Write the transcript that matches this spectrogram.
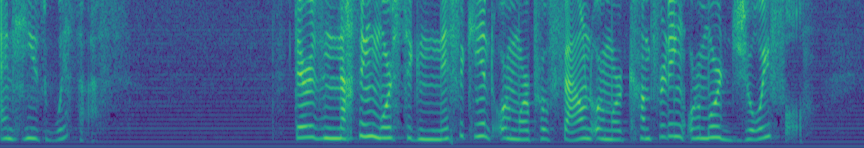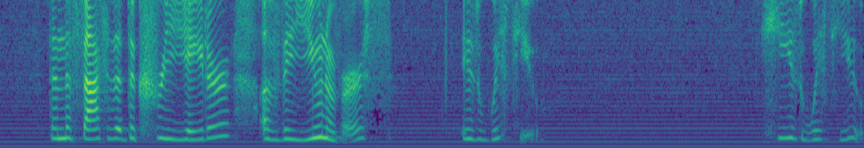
and He's with us. There is nothing more significant or more profound or more comforting or more joyful than the fact that the creator of the universe is with you. He's with you.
